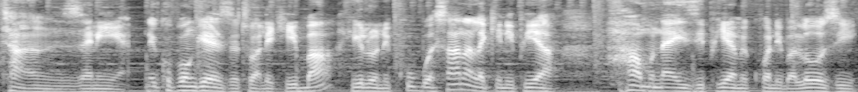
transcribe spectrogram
tanzania. Nikupongeze tu alikiba hilo ni kubwa sana lakini pia harmonize pia amekuwa ni balozi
